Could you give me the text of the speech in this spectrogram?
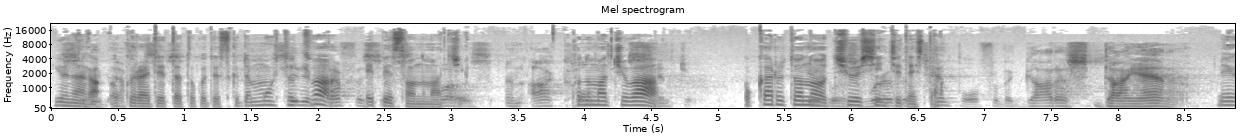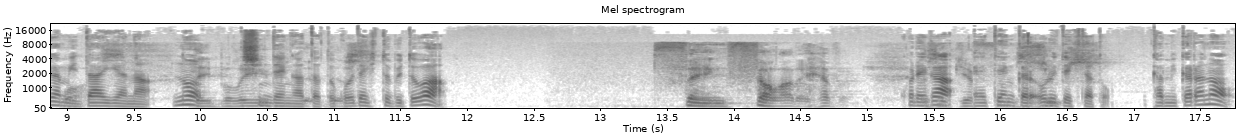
ユナが送られていたところですけども、もう1つはエペソの町。この町はオカルトの中心地でした。女神ダイアナの神殿があったところで人々はこれが天から降りてきたと神からの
